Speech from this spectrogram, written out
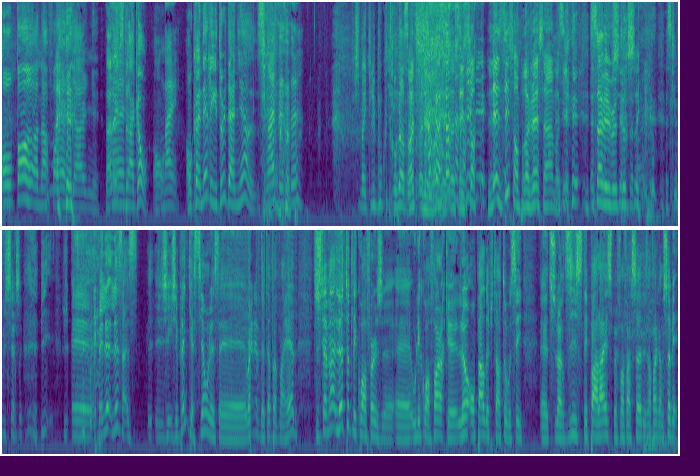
on part en affaires, gang. Dans l'œil Ouais. du dragon. On, Ben, on connaît les deux Daniel. ouais, c'est ça. Je m'inclus beaucoup trop dans ce Ouais, tu- projet. ouais, Laisse-y son projet, Sam. ok? Est-ce que- est-ce Ça, que mais vous veut tout Est-ce que vous cherchez? Puis, euh, ben là, là, ça- j'ai j'ai plein de questions, là, c'est right off the top of my head. Justement, là, toutes les coiffeuses, là, euh, ou les coiffeurs, que là, on parle depuis tantôt aussi, euh, tu leur dis, si t'es pas à l'aise, tu peux pas faire ça, des affaires comme ça. Mais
